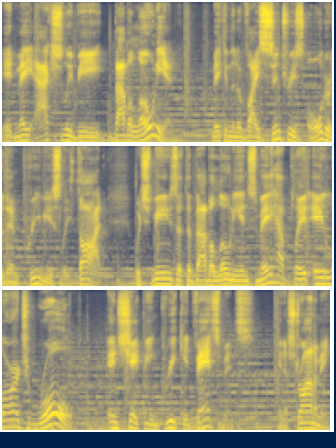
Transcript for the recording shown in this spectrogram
It may actually be Babylonian, making the device centuries older than previously thought, which means that the Babylonians may have played a large role in shaping Greek advancements in astronomy.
